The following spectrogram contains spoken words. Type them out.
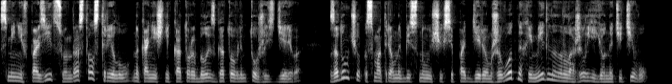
Сменив позицию, он достал стрелу, наконечник которой был изготовлен тоже из дерева, задумчиво посмотрел на беснующихся под деревом животных и медленно наложил ее на тетиву.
